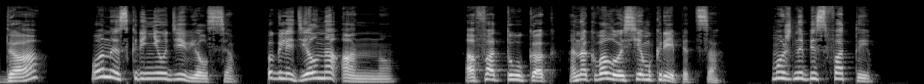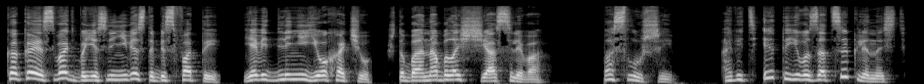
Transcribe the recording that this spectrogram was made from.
«Да?» Он искренне удивился. Поглядел на Анну. «А фату как? Она к волосьям крепится». «Можно без фаты». «Какая свадьба, если невеста без фаты? Я ведь для нее хочу, чтобы она была счастлива». Послушай, а ведь эта его зацикленность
